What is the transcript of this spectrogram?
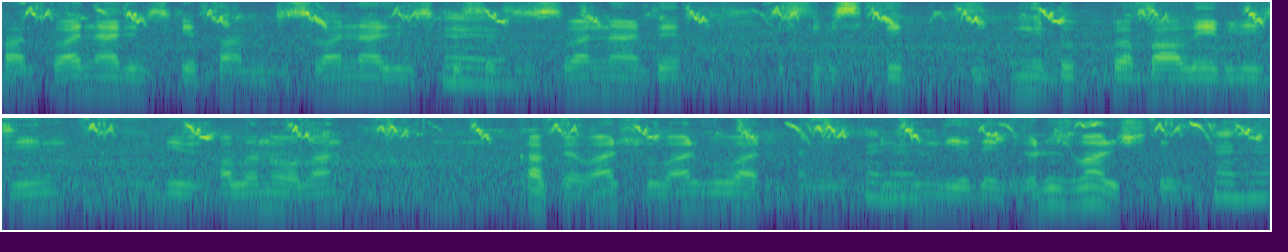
parkı var, nerede bisiklet tamircisi var, nerede bisiklet Hı. satıcısı var, nerede işte bisikletini bağlayabileceğin bir alanı olan kafe var, şu var, bu var. Hani Hı hı. bizim diye demiyoruz, var işte. Hı hı.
